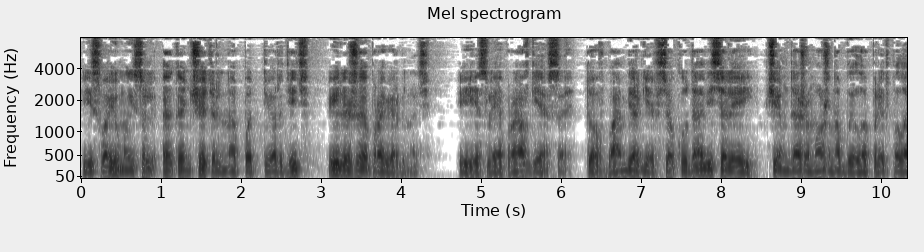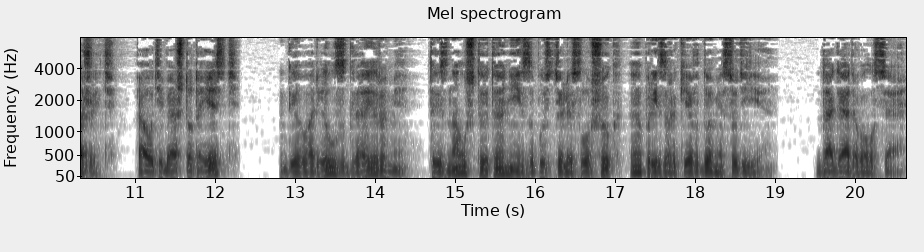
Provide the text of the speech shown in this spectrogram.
и свою мысль окончательно подтвердить или же опровергнуть. И если я прав, Гессе, то в Бамберге все куда веселей, чем даже можно было предположить. А у тебя что-то есть?» «Говорил с Гайерами. Ты знал, что это они запустили слушок о призраке в доме судьи?» «Догадывался.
